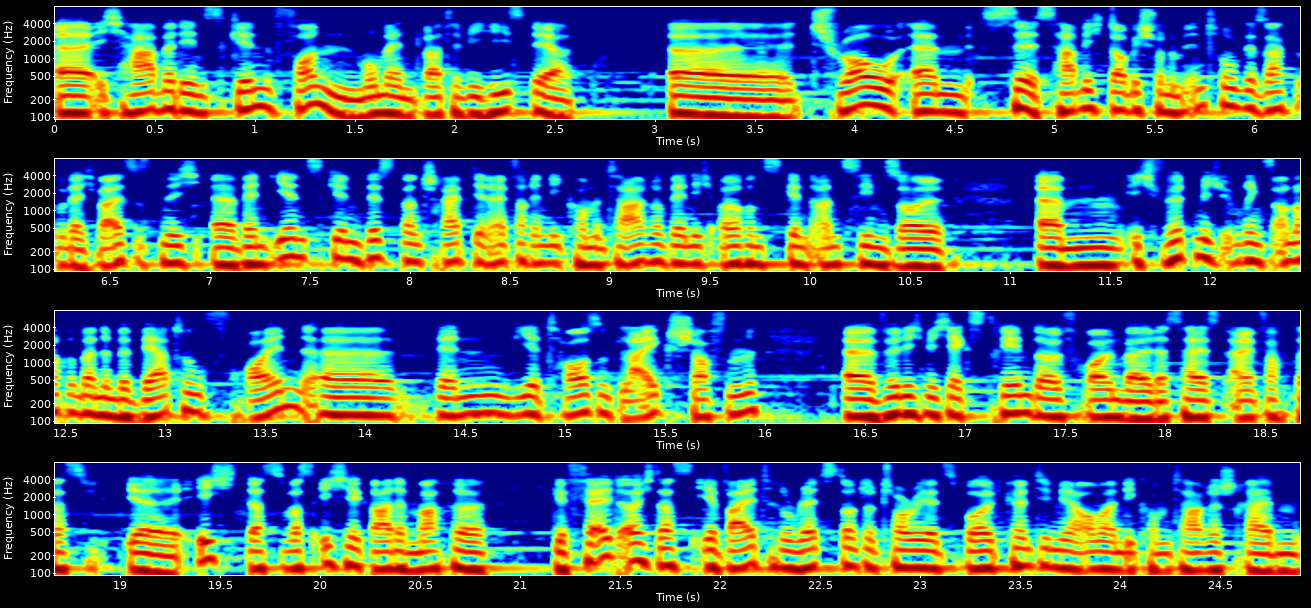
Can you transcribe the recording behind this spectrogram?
äh, ich habe den Skin von, Moment, warte, wie hieß der? Äh, Tro ähm, Sis, habe ich glaube ich schon im Intro gesagt oder ich weiß es nicht. Äh, wenn ihr einen Skin wisst, dann schreibt den einfach in die Kommentare, wenn ich euren Skin anziehen soll. Ähm, ich würde mich übrigens auch noch über eine Bewertung freuen. Äh, wenn wir 1000 Likes schaffen, äh, würde ich mich extrem doll freuen, weil das heißt einfach, dass äh, ich, das, was ich hier gerade mache, gefällt euch, dass ihr weitere Redstone-Tutorials wollt, könnt ihr mir auch mal in die Kommentare schreiben.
